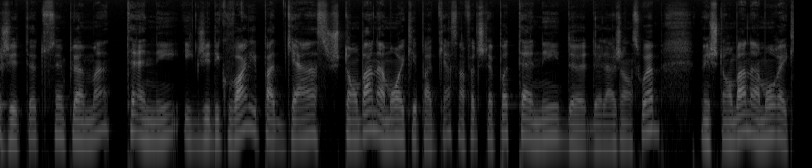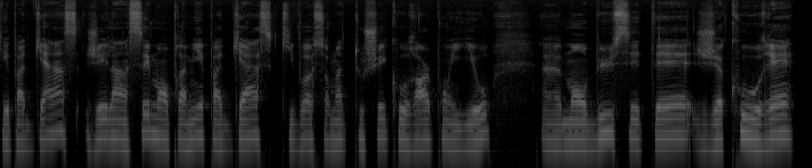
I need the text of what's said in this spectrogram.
j'étais tout simplement tanné et que j'ai découvert les podcasts, je suis tombé en amour avec les podcasts. En fait, je n'étais pas tanné de, l'agence web, mais je suis tombé en amour avec les podcasts. J'ai lancé mon premier podcast qui va sûrement toucher, coureur.io. Euh, mon but, c'était, je courais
